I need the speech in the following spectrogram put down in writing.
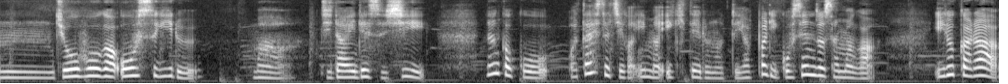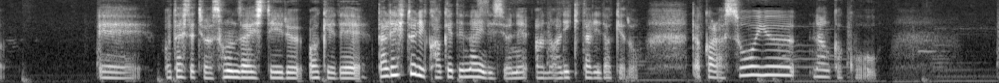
うん情報が多すぎるまあ時代ですしなんかこう私たちが今生きてるのってやっぱりご先祖様がいるから、えー、私たちは存在しているわけで誰一人欠けてないですよねあのありきたりだけど。だからそういうなんかこう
